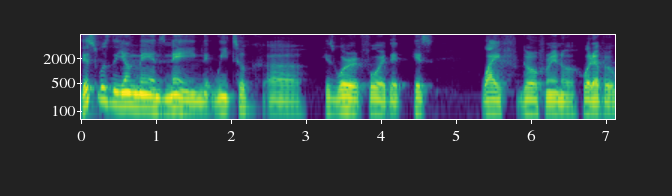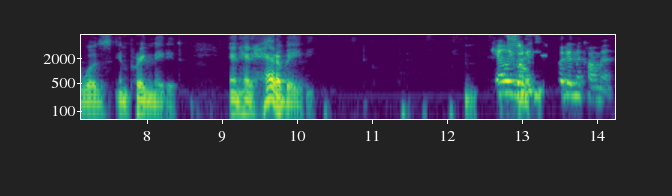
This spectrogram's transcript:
this was the young man's name that we took uh, his word for it that his wife, girlfriend, or whatever was impregnated and had had a baby. Kelly, So- what did you put in the comments?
